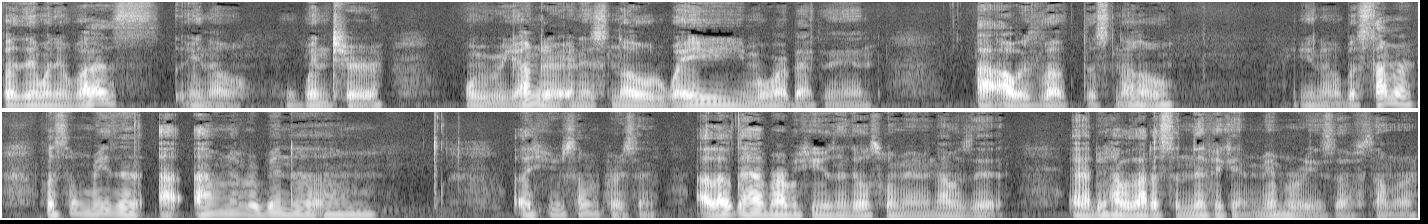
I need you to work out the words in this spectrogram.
But then when it was, you know, winter when we were younger and it snowed way more back then, I always loved the snow. You know, but summer for some reason I, I've never been a um a huge summer person. I love to have barbecues and go swimming, and that was it. And I do have a lot of significant memories of summer,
